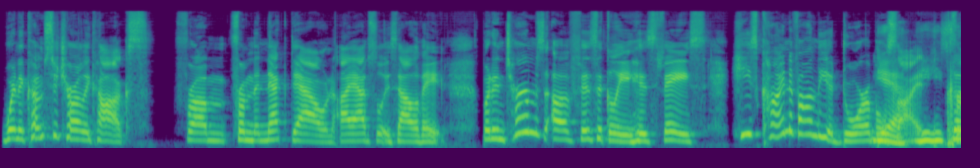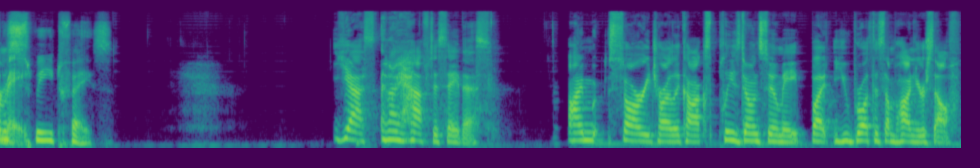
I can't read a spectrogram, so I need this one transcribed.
when it comes to Charlie Cox, from from the neck down, I absolutely salivate. But in terms of physically, his face, he's kind of on the adorable yeah, side he- he's got a me. sweet face. Yes, and I have to say this. I'm sorry, Charlie Cox. Please don't sue me, but you brought this upon yourself.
